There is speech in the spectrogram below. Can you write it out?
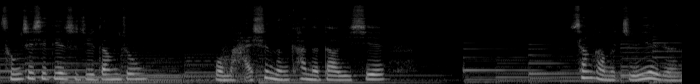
从这些电视剧当中。我们还是能看得到一些香港的职业人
